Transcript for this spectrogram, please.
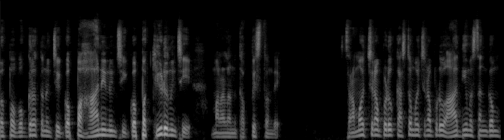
గొప్ప ఉగ్రత నుంచి గొప్ప హాని నుంచి గొప్ప కీడు నుంచి మనలను తప్పిస్తుంది. శ్రమ వచ్చినప్పుడు కష్టం వచ్చినప్పుడు ఆదిమ సంఘం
